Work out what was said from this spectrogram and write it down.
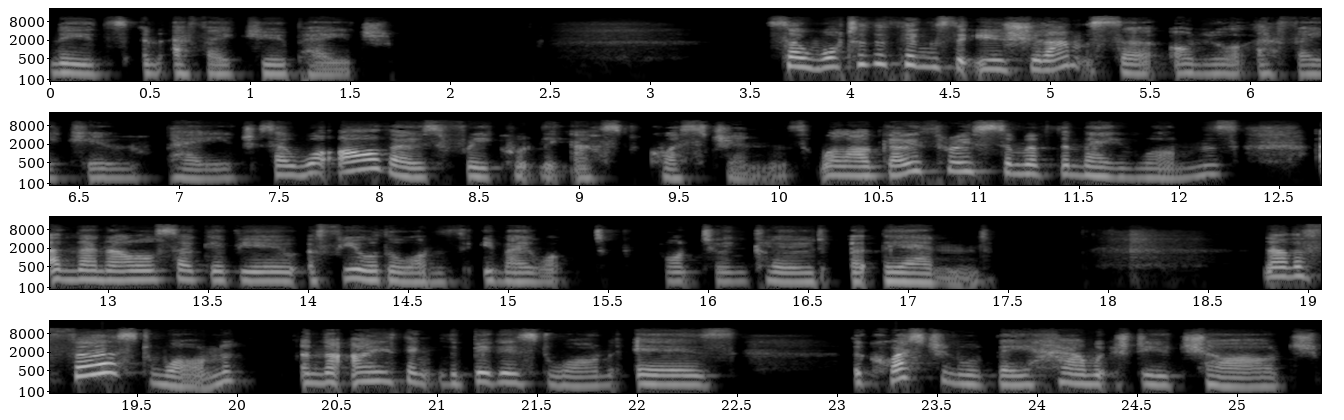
needs an FAQ page. So, what are the things that you should answer on your FAQ page? So, what are those frequently asked questions? Well, I'll go through some of the main ones, and then I'll also give you a few other ones that you may want to, want to include at the end. Now, the first one, and that I think the biggest one, is the question would be how much do you charge?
